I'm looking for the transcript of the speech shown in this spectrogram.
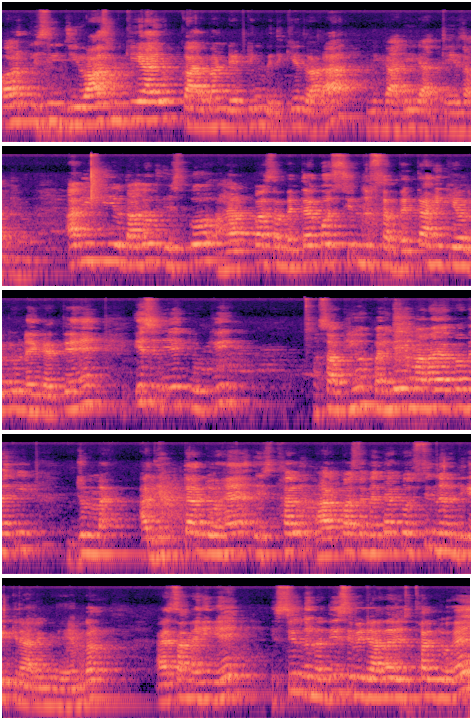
और किसी जीवाश्म की आयु कार्बन डेटिंग विधि के द्वारा निकाली जाती है साथियों। अब ये चीज़ बता दो इसको हड़प्पा सभ्यता को सिंधु सभ्यता ही केवल क्यों नहीं कहते हैं? इसलिए क्योंकि साथियों, पहले ये माना जाता था कि जो अधिकतर जो है, स्थल हड़प्पा सभ्यता को सिंधु नदी के किनारे मिले हैं। मगर ऐसा नहीं है। सिंधु नदी से भी ज़्यादा स्थल जो है,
